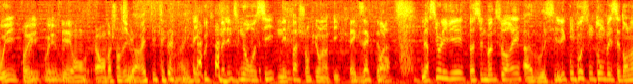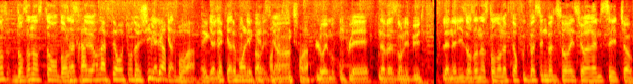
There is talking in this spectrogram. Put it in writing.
Oui, oui, oui, Et on, alors on va changer. Tu vas arrêter tes conneries. Écoute, Valentino Rossi n'est pas champion olympique. Exactement. Merci Olivier. Passe une bonne soirée. À vous aussi. Les compos sont tombés. C'est dans, dans un instant dans l'after. Dans l'after autour de Gilbert Dubois. Exactement les quatre L'OM au complet, Navas dans les buts. L'analyse dans un instant dans l'after football. C'est une bonne soirée sur RMC. Ciao.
